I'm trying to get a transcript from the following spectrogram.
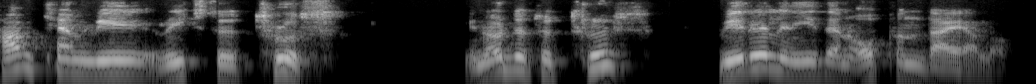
how can we reach the truth? In order to truth, we really need an open dialogue,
